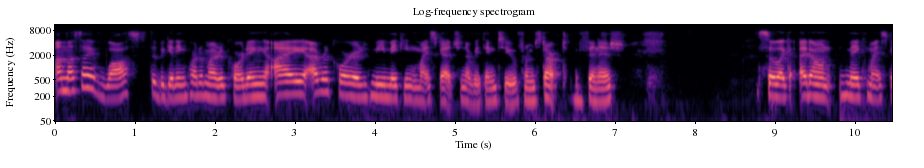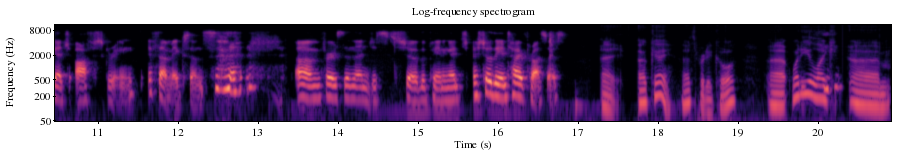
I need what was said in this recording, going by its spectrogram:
unless I've lost the beginning part of my recording, I I record me making my sketch and everything too from start to finish. So like I don't make my sketch off screen, if that makes sense. um, first and then just show the painting. I, I show the entire process. Hey, okay, that's pretty cool. Uh, what do you like? um,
